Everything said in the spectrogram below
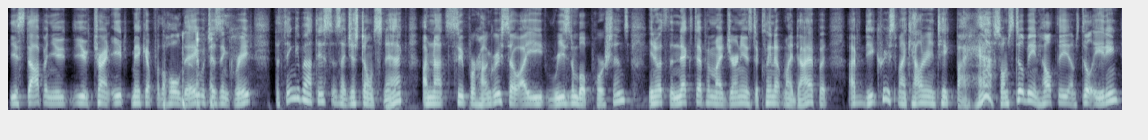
you stop and you, you try and eat, make up for the whole day, which isn't great. The thing about this is I just don't snack. I'm not super hungry. So I eat reasonable portions. You know, it's the next step in my journey is to clean up my diet but I've decreased my calorie intake by half. So I'm still being healthy. I'm still eating,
